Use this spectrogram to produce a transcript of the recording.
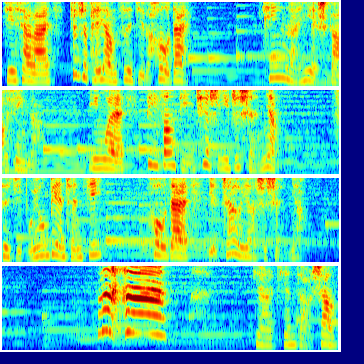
接下来就是培养自己的后代。青鸾也是高兴的，因为毕方的确是一只神鸟。自己不用变成鸡，后代也照样是神鸟。那哈！第二天早上，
